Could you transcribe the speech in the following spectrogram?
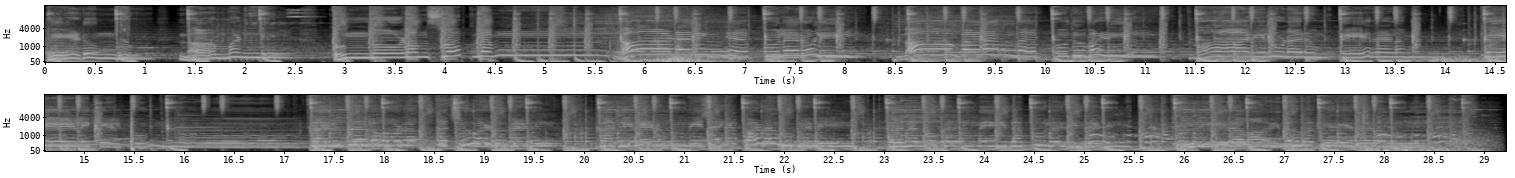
നേടുന്നു. നാം മണ്ണിൽ കുന്നോളം സ്വപ്നം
